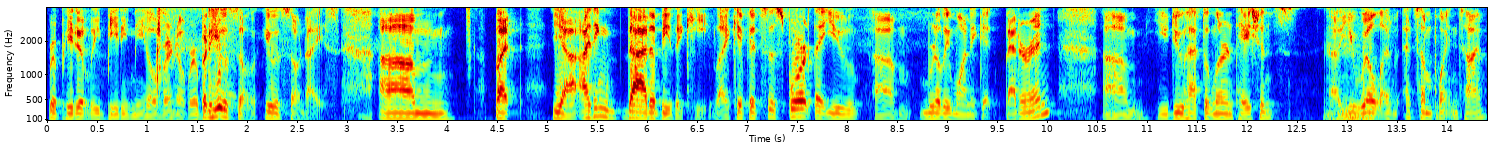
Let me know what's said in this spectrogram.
repeatedly beating me over and over. But he was so he was so nice. Um, but yeah, I think that'd be the key. Like if it's a sport that you um, really want to get better in, um, you do have to learn patience. Uh, you will at, at some point in time.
